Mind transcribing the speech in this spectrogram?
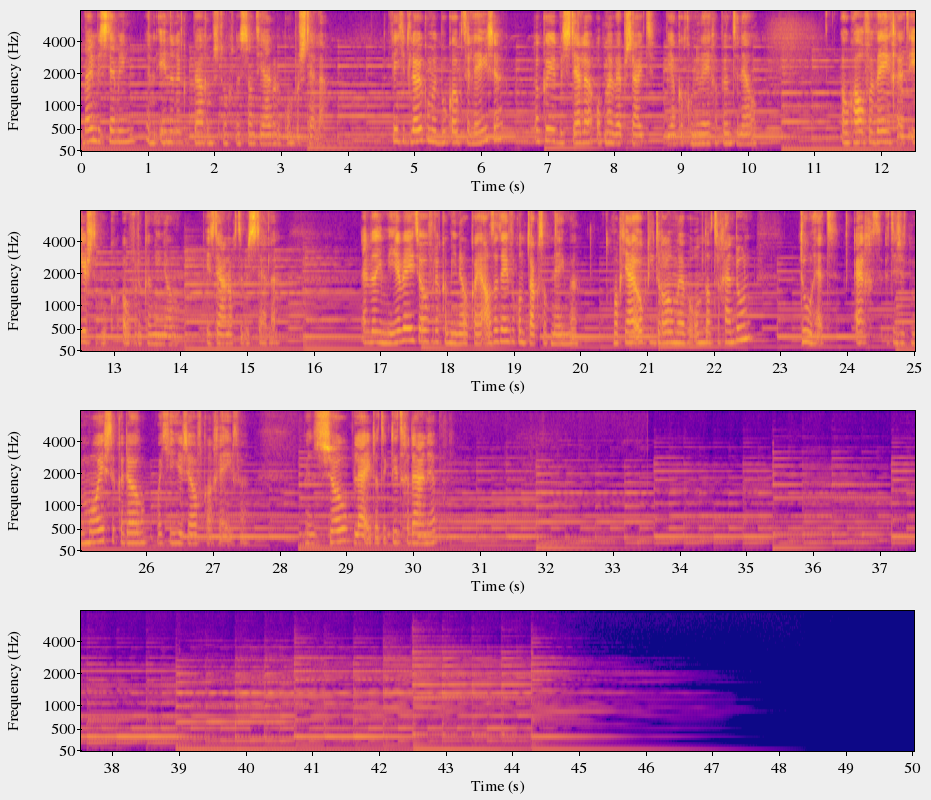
Mijn bestemming, een innerlijke pelgrimstocht naar Santiago de Compostela. Vind je het leuk om het boek ook te lezen? Dan kun je het bestellen op mijn website biancagroenewegen.nl. Ook halverwege het eerste boek over de Camino is daar nog te bestellen. En wil je meer weten over de Camino, kan je altijd even contact opnemen. Mocht jij ook die droom hebben om dat te gaan doen, doe het. Echt, het is het mooiste cadeau wat je jezelf kan geven. Ik ben zo blij dat ik dit gedaan heb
